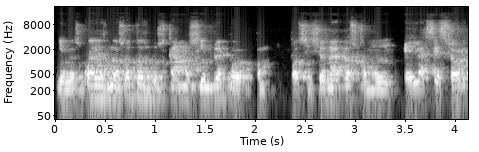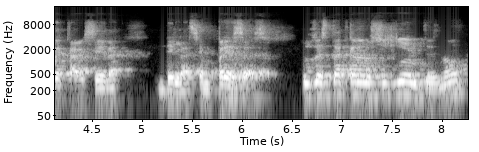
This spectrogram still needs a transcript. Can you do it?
y en los cuales nosotros buscamos siempre posicionarnos como el asesor de cabecera de las empresas, pues destacan los siguientes, ¿no?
